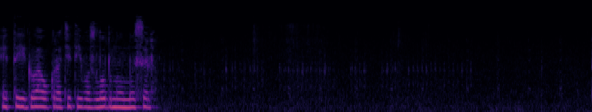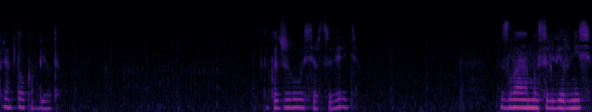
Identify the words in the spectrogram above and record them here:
Эта игла укротит его злобную мысль. Прям током бьет. Как от живого сердца, верите? Злая мысль, вернись.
